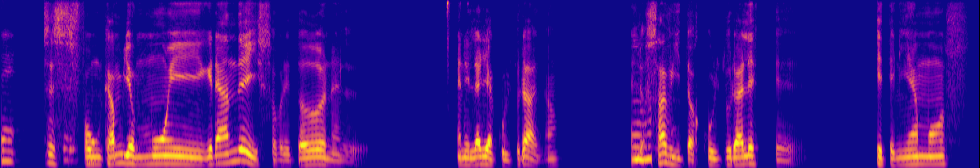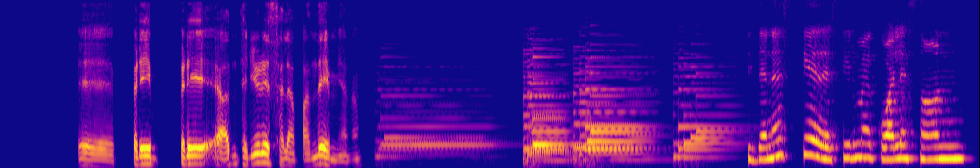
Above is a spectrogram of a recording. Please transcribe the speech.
Entonces fue un cambio muy grande y sobre todo en el, en el área cultural, ¿no? En los hábitos culturales que, teníamos eh, anteriores a la pandemia, ¿no? Si tenés que decirme cuáles son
